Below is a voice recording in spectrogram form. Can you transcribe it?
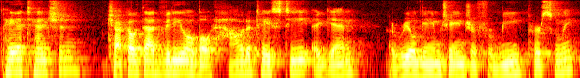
pay attention. Check out that video about how to taste tea. Again, a real game changer for me personally.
